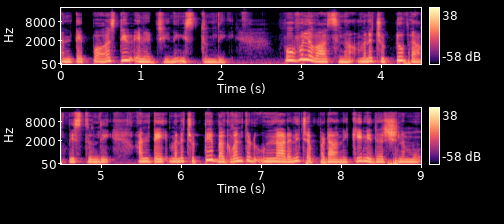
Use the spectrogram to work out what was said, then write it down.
అంటే పాజిటివ్ ఎనర్జీని ఇస్తుంది. పువ్వుల వాసన మన చుట్టూ వ్యాపిస్తుంది అంటే మన చుట్టే భగవంతుడు ఉన్నాడని చెప్పడానికి నిదర్శనము.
